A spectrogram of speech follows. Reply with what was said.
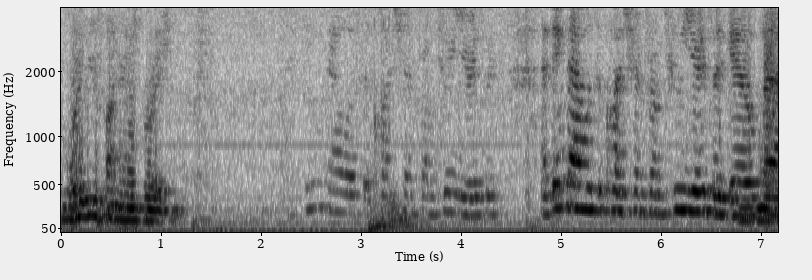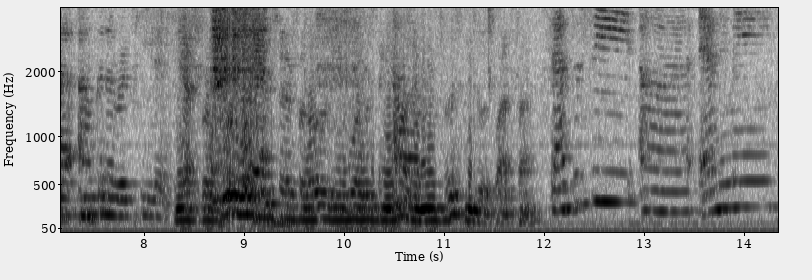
Where do you find your inspiration? I think that was a question from two years ago. I think that was a question from two years ago, but I'm gonna repeat it. Yes, repeat the answer for those of you who are listening now and didn't listen to it last time. Fantasy, uh, anime,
